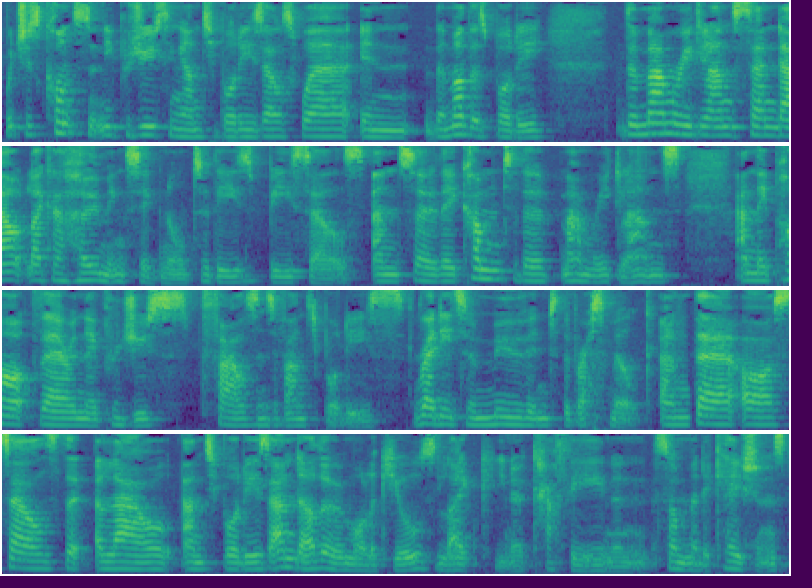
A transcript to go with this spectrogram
which is constantly producing antibodies elsewhere in the mother's body, the mammary glands send out like a homing signal to these B cells. And so they come to the mammary glands and they park there and they produce thousands of antibodies ready to move into the breast milk. And there are cells that allow antibodies and other molecules like, you know, caffeine and some medications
